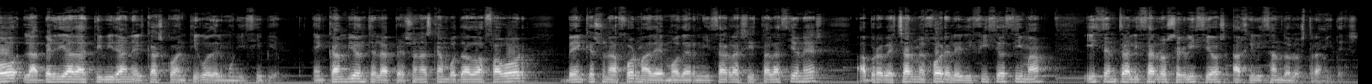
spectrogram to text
o la pérdida de actividad en el casco antiguo del municipio. En cambio, entre las personas que han votado a favor, ven que es una forma de modernizar las instalaciones, aprovechar mejor el edificio CIMA y centralizar los servicios agilizando los trámites.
